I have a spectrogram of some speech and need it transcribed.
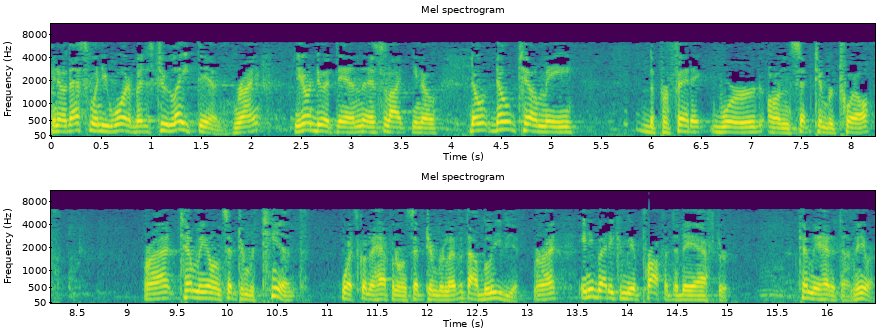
you know, that's when you want it, but it's too late then, right? You don't do it then. It's like, you know, don't don't tell me the prophetic word on September 12th, right? Tell me on September 10th what's going to happen on September 11th. I'll believe you, all right? Anybody can be a prophet the day after. Tell me ahead of time. Anyway,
